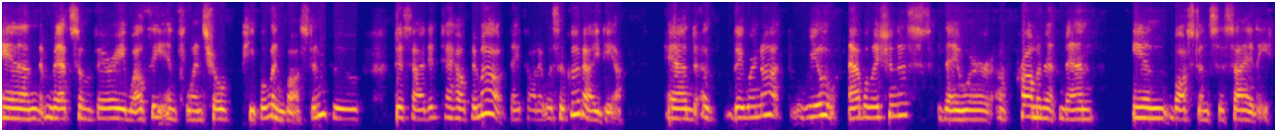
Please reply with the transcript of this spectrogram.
and met some very wealthy, influential people in Boston who decided to help him out. They thought it was a good idea. And uh, they were not real abolitionists, they were uh, prominent men in Boston society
